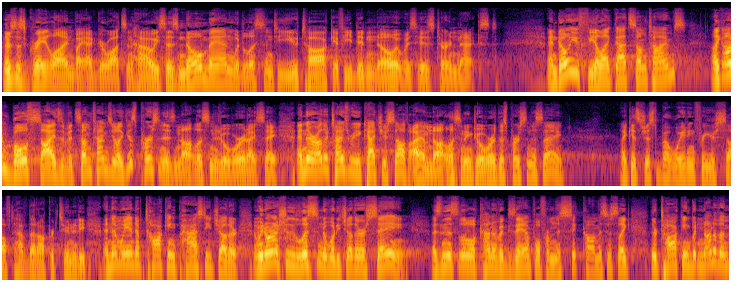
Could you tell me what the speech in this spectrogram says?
There's this great line by Edgar Watson Howe. He says, No man would listen to you talk if he didn't know it was his turn next. And don't you feel like that sometimes? Like on both sides of it, sometimes you're like, this person is not listening to a word I say. And there are other times where you catch yourself, I am not listening to a word this person is saying. Like it's just about waiting for yourself to have that opportunity. And then we end up talking past each other and we don't actually listen to what each other are saying. As in this little kind of example from the sitcom, it's just like they're talking, but none of them,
